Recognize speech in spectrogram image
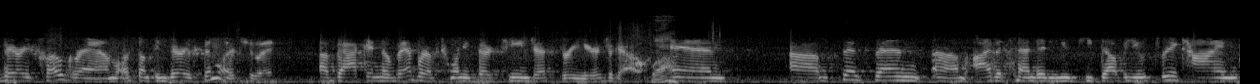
very program or something very similar to it uh, back in November of 2013, just three years ago. Wow. And um, since then, um, I've attended UPW three times,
